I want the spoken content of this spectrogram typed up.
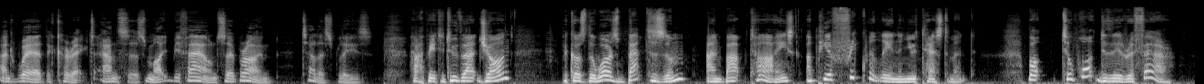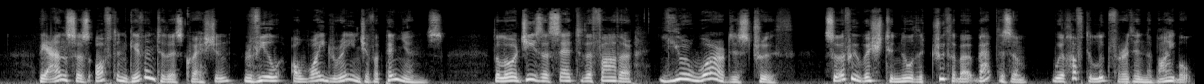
and where the correct answers might be found. So, Brian, tell us, please. Happy to do that, John, because the words baptism and baptize appear frequently in the New Testament. But to what do they refer? The answers often given to this question reveal a wide range of opinions. The Lord Jesus said to the Father, Your word is truth. So if we wish to know the truth about baptism, we'll have to look for it in the Bible.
